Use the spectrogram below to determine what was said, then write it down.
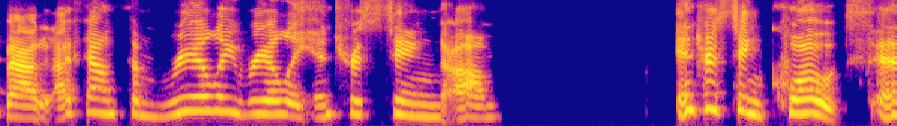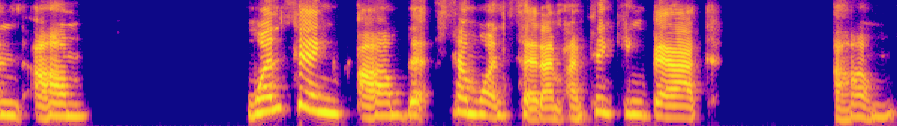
about it, I found some really, really interesting, um, interesting quotes. And um, one thing um, that someone said, I'm, I'm thinking back, because um,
